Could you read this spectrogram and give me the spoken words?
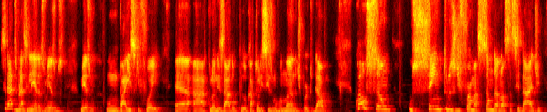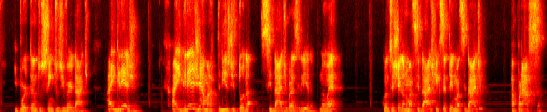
cidades brasileiras mesmo, mesmo um país que foi é, colonizado pelo catolicismo romano de Portugal? Quais são os centros de formação da nossa cidade e, portanto, os centros de verdade? A igreja. A igreja é a matriz de toda cidade brasileira, não é? Quando você chega numa cidade, o que você tem numa cidade? A praça.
